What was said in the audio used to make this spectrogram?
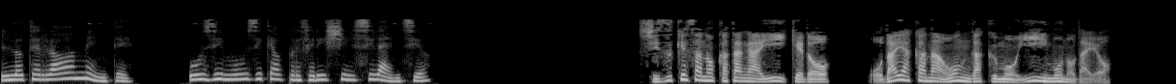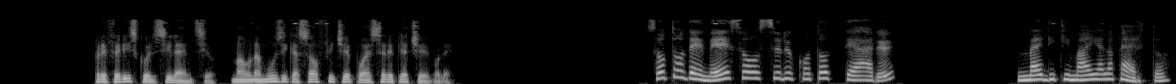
Lo terrò a mente. Usi musica o preferisci il silenzio? 静けさの方がいいけど、穏やかな音楽もいいものだよ。 Preferisco il silenzio, ma una musica soffice può essere piacevole. 外で瞑想することってある Mediti mai all'aperto?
